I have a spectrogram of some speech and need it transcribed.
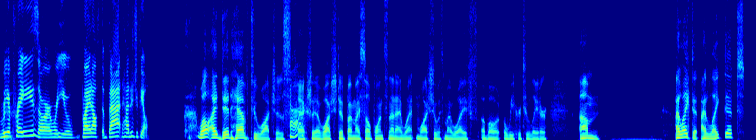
reappraise or were you right off the bat? How did you feel? Well, I did have two watches. Ah. Actually, I watched it by myself once, and then I went and watched it with my wife about a week or two later. Um, I liked it. I liked it.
